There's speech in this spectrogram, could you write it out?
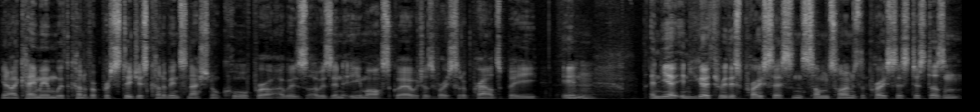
You know, I came in with kind of a prestigious kind of international corporate. I was I was in Emaar Square, which I was very sort of proud to be in. And yeah, and you go through this process, and sometimes the process just doesn't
